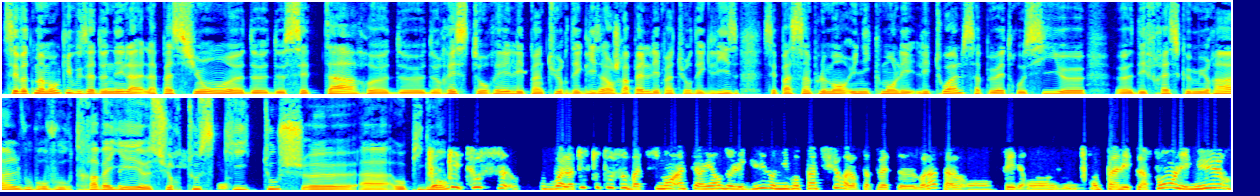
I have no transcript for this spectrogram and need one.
C'est votre maman qui vous a donné la, la passion euh, de, de cet art euh, de, de restaurer les peintures d'église. Alors je rappelle, les peintures d'église, c'est pas simplement uniquement les, les, toiles, ça peut être aussi euh, des fresques murales. Vous vous travaillez sur tout ce qui touche à, aux pigments. Tout ce qui touche voilà tout ce qui touche au bâtiment intérieur de l'église au niveau peinture. Alors ça peut être euh, voilà ça on fait on, on, peint les plafonds les murs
